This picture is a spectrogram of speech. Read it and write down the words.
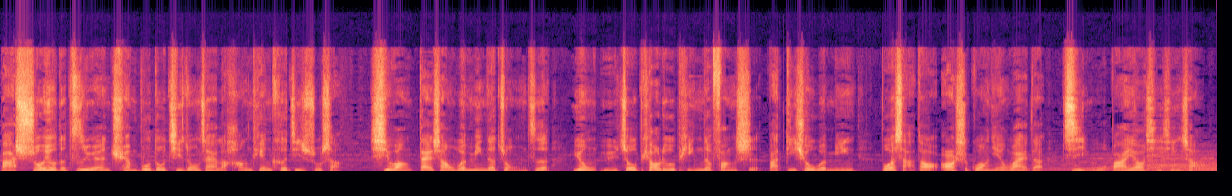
把所有的资源全部都集中在了航天科技术上，希望带上文明的种子，用宇宙漂流瓶的方式把地球文明播撒到二十光年外的 G 五八幺行星上。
